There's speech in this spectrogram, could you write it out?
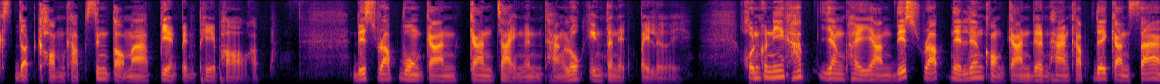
x.com ครับซึ่งต่อมาเปลี่ยนเป็น PayPal ครับ disrupt วงการการจ่ายเงินทางโลกอินเทอร์เน็ตไปเลย คนคนนี้ครับยังพยายาม disrupt ในเรื่องของการเดินทางครับด้วยการสร้าง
